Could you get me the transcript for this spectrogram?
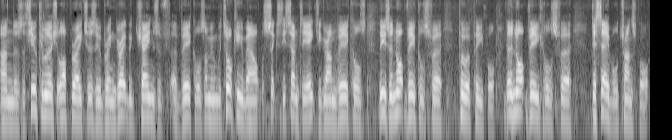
And there's a few commercial operators who bring great big chains of, of vehicles. I mean, we're talking about 60, 70, 80 grand vehicles. These are not vehicles for poor people. They're not vehicles for disabled transport.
